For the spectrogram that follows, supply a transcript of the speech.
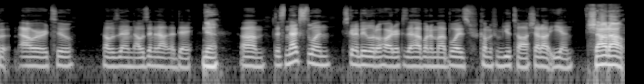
an hour or two. I was in. I was in and out in a day. yeah Um, this next one is gonna be a little harder because I have one of my boys coming from Utah. Shout out Ian. shout out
